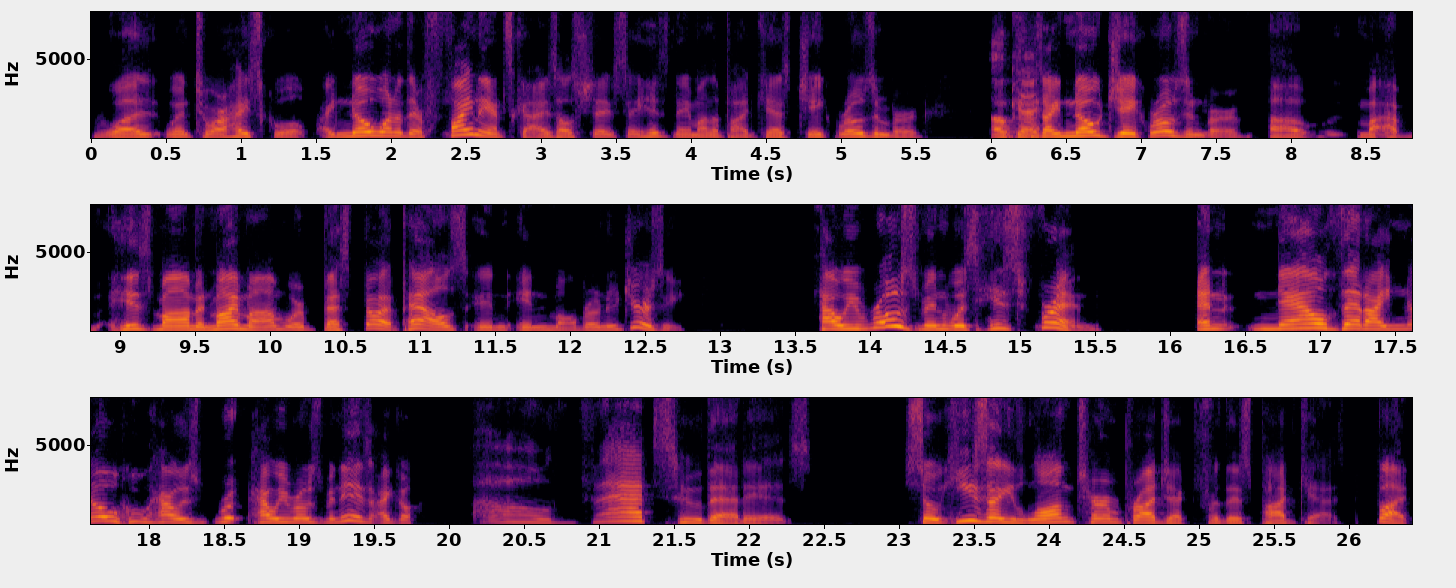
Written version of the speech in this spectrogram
was went to our high school. I know one of their finance guys. I'll say, say his name on the podcast, Jake Rosenberg, Okay. because I know Jake Rosenberg. Uh, my, his mom and my mom were best pals in in Marlboro, New Jersey. Howie Roseman was his friend, and now that I know who Howie's, Howie Roseman is, I go, oh, that's who that is. So he's a long term project for this podcast. But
